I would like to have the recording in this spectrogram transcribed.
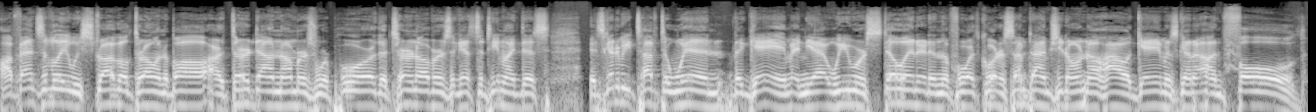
Offensively, we struggled throwing the ball. Our third down numbers were poor. The turnovers against a team like this, it's going to be tough to win the game, and yet we were still in it in the fourth quarter. Sometimes you don't know how a game is going to unfold.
